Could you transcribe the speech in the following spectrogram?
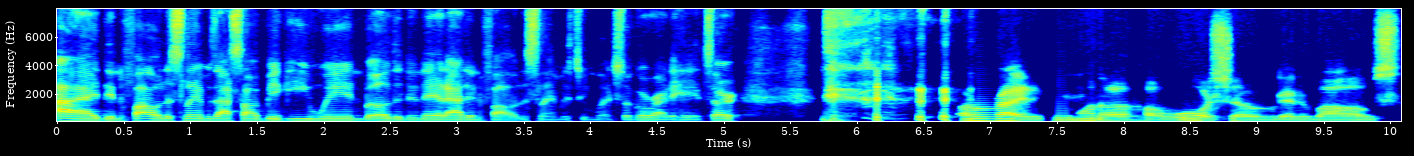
I didn't follow the Slammies. I saw Big E win, but other than that, I didn't follow the Slammies too much. So go right ahead, sir. All right. If you want a award show that involves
